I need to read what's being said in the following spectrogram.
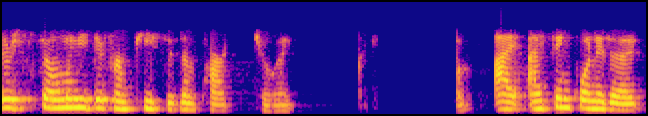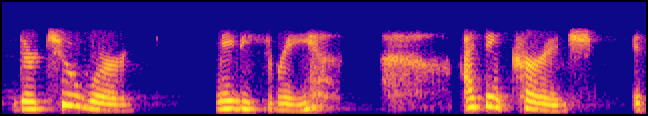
there's so many different pieces and parts to it. I, I think one of the, there are two words, maybe three. I think courage is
